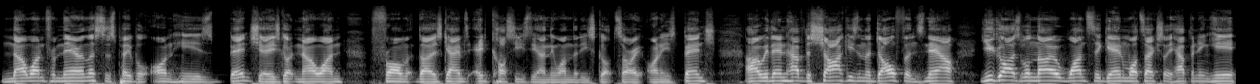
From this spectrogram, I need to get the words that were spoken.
no one from there unless there's people on his bench. Yeah, he's got no one from those games. Ed Cossey's the only one that he's got, sorry, on his bench. Uh, we then have the Sharkies and the Dolphins. Now, you guys will know once again what's actually happening here,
